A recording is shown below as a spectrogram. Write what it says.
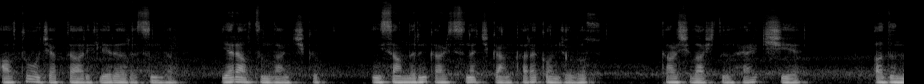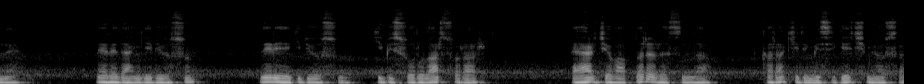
6 Ocak tarihleri arasında yer altından çıkıp insanların karşısına çıkan Karakoncolos, karşılaştığı her kişiye adın ne, nereden geliyorsun, nereye gidiyorsun gibi sorular sorar. Eğer cevaplar arasında kara kelimesi geçmiyorsa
